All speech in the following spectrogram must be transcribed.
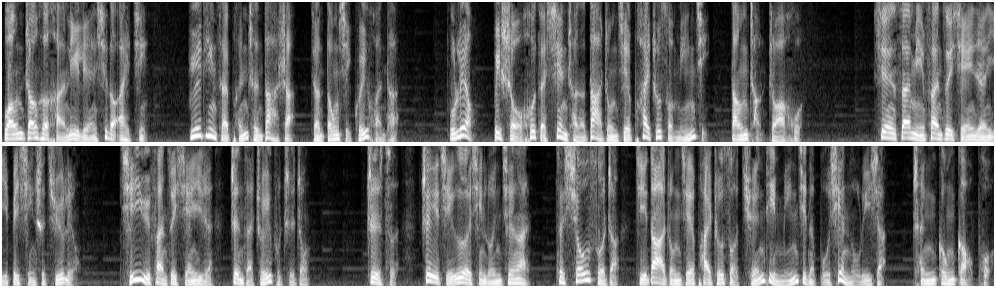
王章和韩丽联系到艾静，约定在鹏城大厦将东西归还他。不料被守候在现场的大众街派出所民警当场抓获。现三名犯罪嫌疑人已被刑事拘留，其余犯罪嫌疑人正在追捕之中。至此，这起恶性轮奸案在肖所长及大众街派出所全体民警的不懈努力下，成功告破。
